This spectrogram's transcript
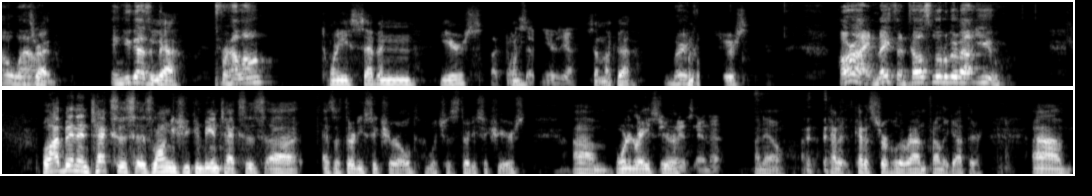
Oh wow. That's right. And you guys have yeah. for how long? Twenty seven years. Like twenty seven years, yeah. Something like that. Very cool. Years. All right, Nathan, tell us a little bit about you. Well, I've been in Texas as long as you can be in Texas uh, as a 36 year old, which is 36 years. Um, born and raised here. Way of saying that. I know. Kind of kind of circled around and finally got there. Um,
